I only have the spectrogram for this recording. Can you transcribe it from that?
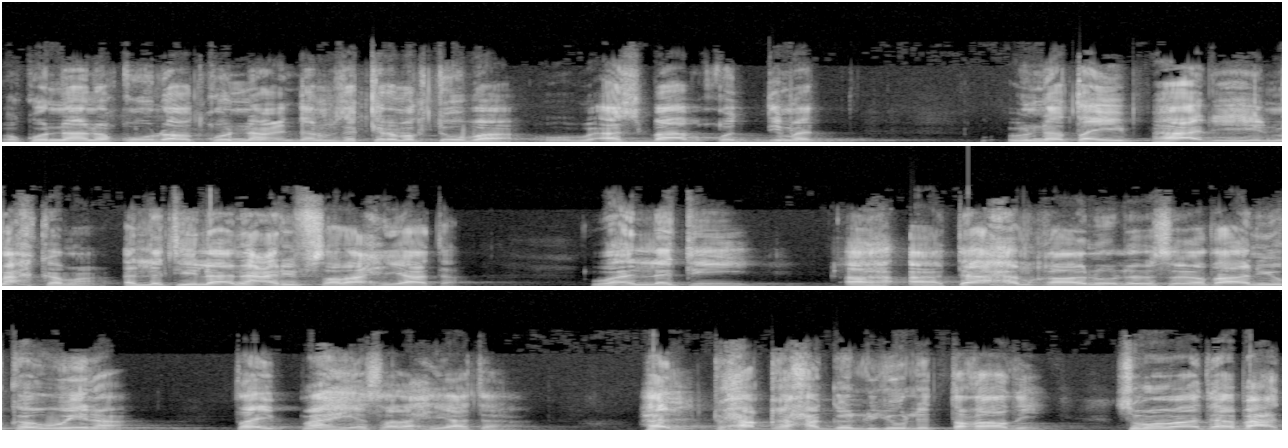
وكنا نقول وقلنا عندنا مذكرة مكتوبة وأسباب قدمت. قلنا طيب هذه المحكمة التي لا نعرف صلاحياتها والتي أتاح القانون لرئيس القضاء أن يكونها طيب ما هي صلاحياتها؟ هل تحقق حق اللجوء للتقاضي ثم ماذا بعد؟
